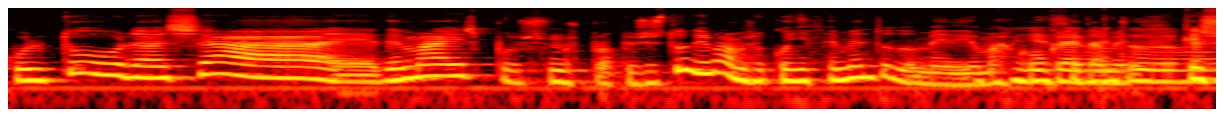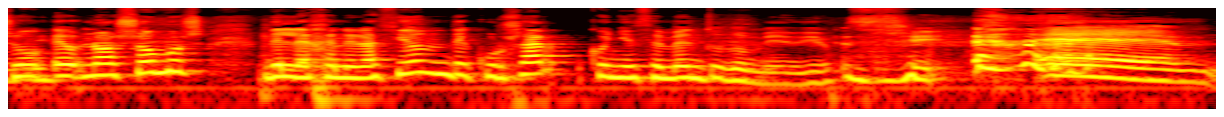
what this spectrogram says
cultura xa e demais, pois nos propios estudios, vamos, o coñecemento do medio, máis concretamente, medio. que so, eu, nós somos de la generación de cursar coñecemento do medio. Sí. Eh,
